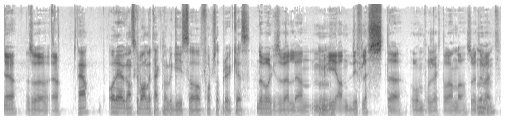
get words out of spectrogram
Ja, altså, ja. Ja. Og det er jo ganske vanlig teknologi som fortsatt brukes. Det brukes veldig en, Mm. i de fleste romprosjekter ennå, så vidt jeg vet.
